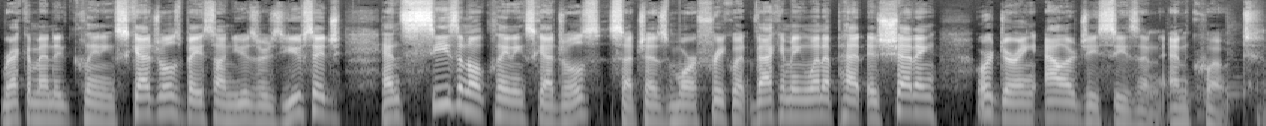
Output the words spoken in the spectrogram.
recommended cleaning schedules based on users' usage, and seasonal cleaning schedules, such as more frequent vacuuming when a pet is shedding or during allergy season. End quote.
